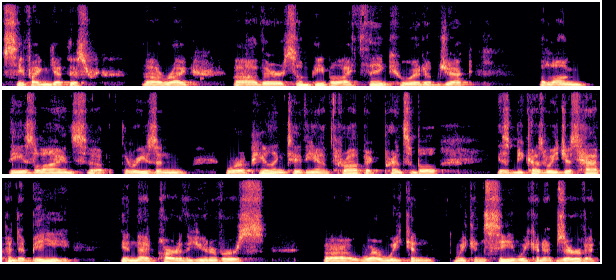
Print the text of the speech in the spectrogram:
see if I can get this uh, right. Uh, there are some people I think who would object along these lines. Uh, the reason we're appealing to the anthropic principle is because we just happen to be in that part of the universe uh, where we can we can see, we can observe it.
